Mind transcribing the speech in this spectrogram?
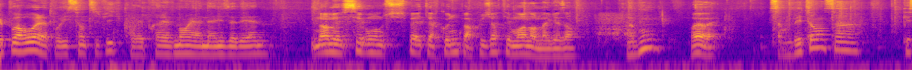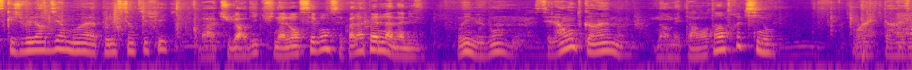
Le poireau à la police scientifique pour les prélèvements et analyses ADN. Non mais c'est bon, le suspect a été reconnu par plusieurs témoins dans le magasin. Ah bon? Ouais ouais. C'est embêtant ça. Qu'est-ce que je vais leur dire, moi, à la police scientifique? Bah, tu leur dis que finalement c'est bon, c'est pas la peine l'analyse. Oui, mais bon, c'est la honte quand même. Non, mais t'inventes un truc sinon. Ouais, t'as raison.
